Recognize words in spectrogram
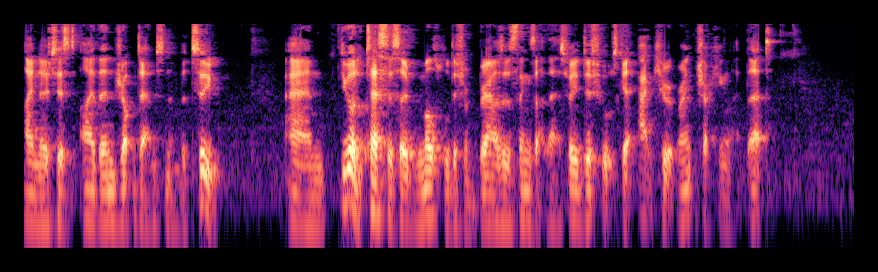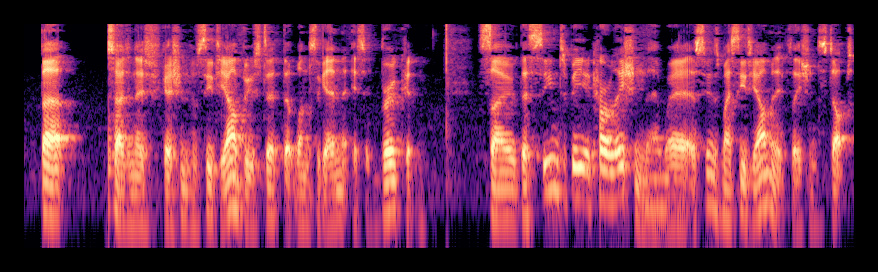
I noticed I then dropped down to number two. And you've got to test this over multiple different browsers, things like that. It's very difficult to get accurate rank tracking like that. But also had a notification from CTR Booster that once again it had broken. So there seemed to be a correlation there where as soon as my CTR manipulation stopped,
